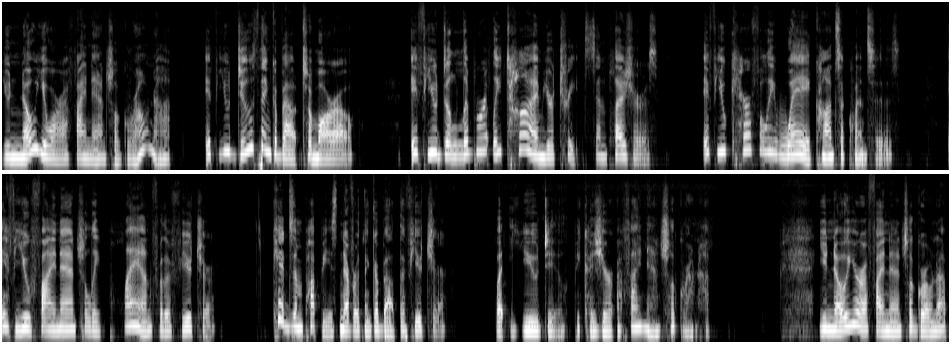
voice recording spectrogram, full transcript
You know you are a financial grown up if you do think about tomorrow if you deliberately time your treats and pleasures, if you carefully weigh consequences, if you financially plan for the future. Kids and puppies never think about the future, but you do because you're a financial grown up. You know you're a financial grown up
